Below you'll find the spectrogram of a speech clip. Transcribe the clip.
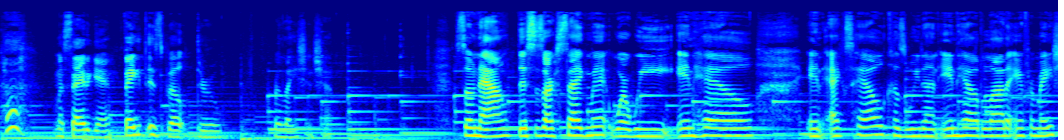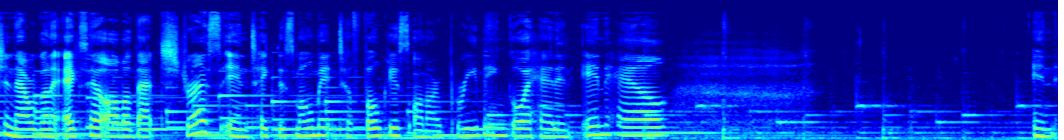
huh, I'm gonna say it again faith is built through relationship. So now, this is our segment where we inhale and exhale because we done inhaled a lot of information. Now we're going to exhale all of that stress and take this moment to focus on our breathing. Go ahead and inhale and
